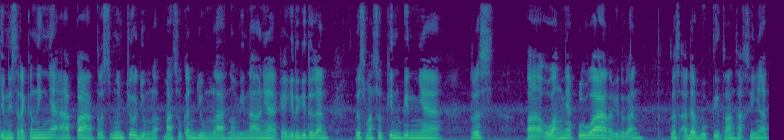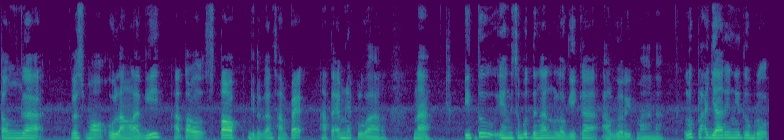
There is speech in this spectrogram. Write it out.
jenis rekeningnya apa, terus muncul jumlah masukkan jumlah nominalnya kayak gitu-gitu kan. Terus masukin pinnya, terus uh, uangnya keluar gitu kan. Terus ada bukti transaksinya atau enggak terus mau ulang lagi atau stop gitu kan sampai ATM-nya keluar. Nah, itu yang disebut dengan logika algoritma. Nah, lu pelajarin itu, Bro.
